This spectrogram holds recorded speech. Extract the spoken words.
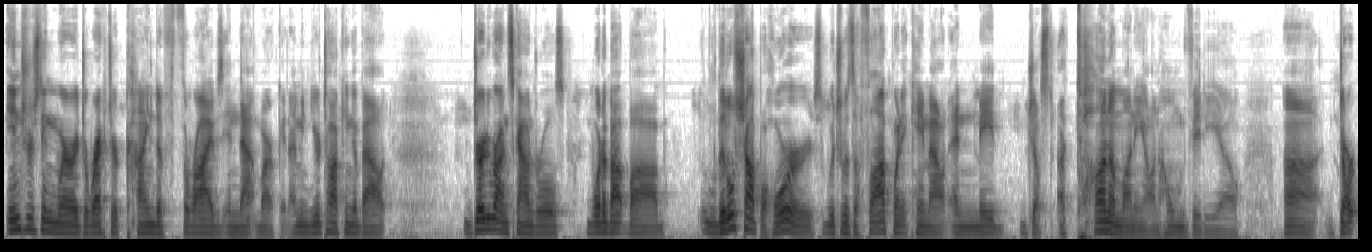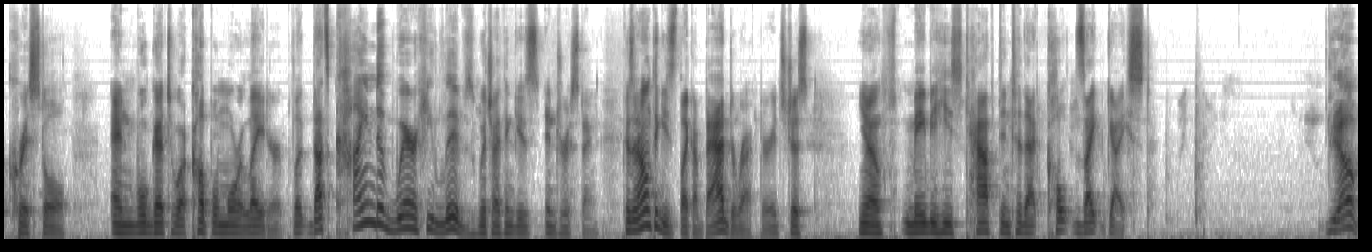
interesting where a director kind of thrives in that market. I mean, you're talking about Dirty Rotten Scoundrels, What About Bob, Little Shop of Horrors, which was a flop when it came out and made just a ton of money on home video, uh, Dark Crystal, and we'll get to a couple more later. But that's kind of where he lives, which I think is interesting. Because I don't think he's like a bad director. It's just, you know, maybe he's tapped into that cult zeitgeist. yeah.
